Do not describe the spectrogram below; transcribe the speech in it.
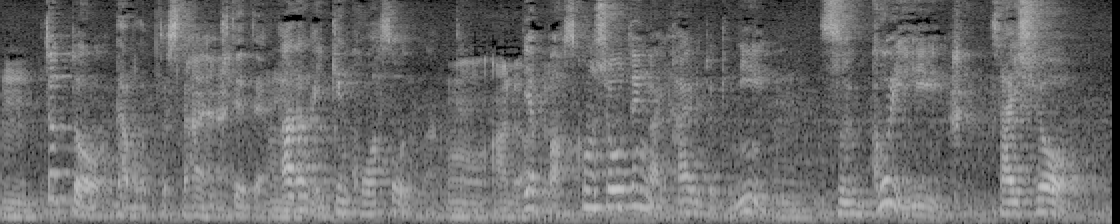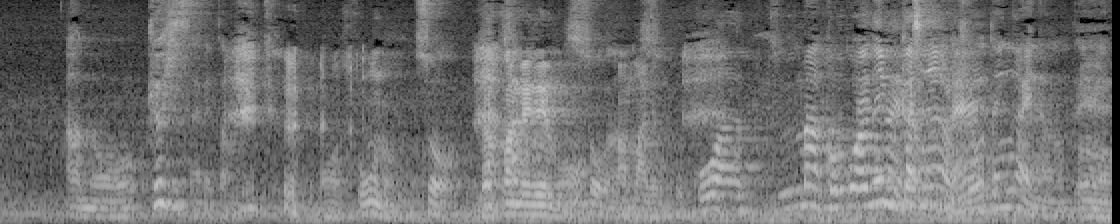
うん。ちょっとダボっとした服着てて、はいはい。あなんか一見怖そうだなみたいな、うんやっぱあそこの商店街に入るときに、うすっごい最初あの拒否されたの。あそうなの？そう。中目でも？そうなんです。あまあここは まあここはね昔ながらの商ね。店街なので、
